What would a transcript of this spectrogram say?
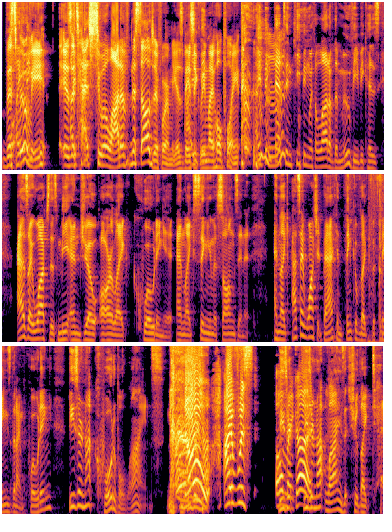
this Well, movie is I attached to a lot of nostalgia for me is basically think- my whole point I think mm-hmm. that's in keeping with a lot of the movie because as I watch this, me and Joe are like quoting it and like singing the songs in it. And like as I watch it back and think of like the things that I'm quoting, these are not quotable lines. no! I was. Oh these my are, god! These are not lines that should like te-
